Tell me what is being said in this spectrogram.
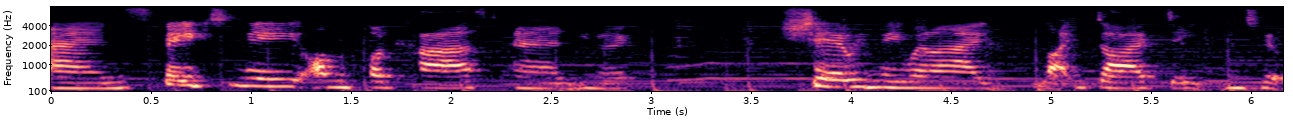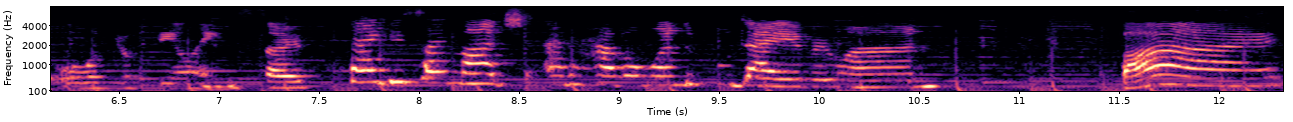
and speak to me on the podcast and, you know, share with me when I like dive deep into all of your feelings. So thank you so much and have a wonderful day, everyone. Bye.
